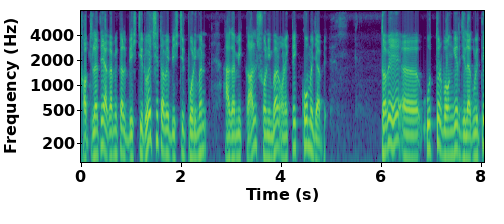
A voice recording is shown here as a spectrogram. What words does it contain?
সব জেলাতে আগামীকাল বৃষ্টি রয়েছে। তবে বৃষ্টির পরিমাণ আগামীকাল শনিবার অনেকটাই কমে যাবে। তবে উত্তরবঙ্গের জেলাগুলিতে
